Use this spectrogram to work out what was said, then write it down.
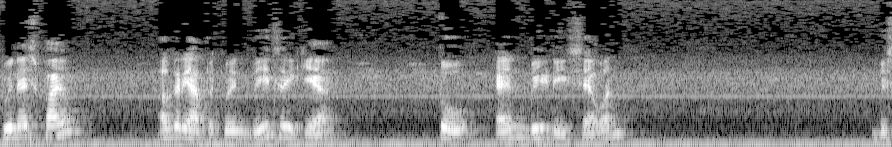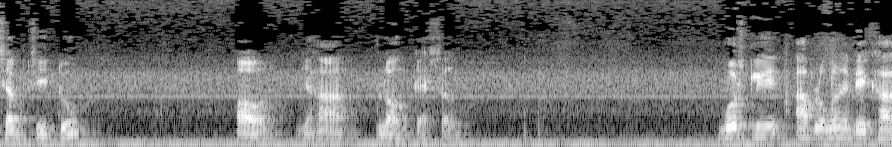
queen H five अगर यहाँ पे क्वीन बी थ्री किया तो N B D seven bishop G two और यहाँ लॉन्ग कैसल मोस्टली आप लोगों ने देखा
